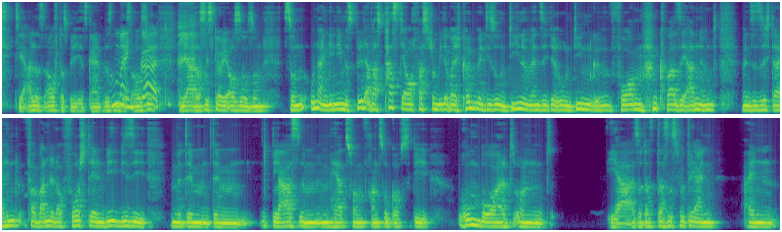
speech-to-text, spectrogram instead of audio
dir alles auf. Das will ich jetzt gar nicht wissen, oh wie das aussieht. Gott. Ja, das ist, glaube ich, auch so, so, ein, so ein unangenehmes Bild, aber es passt ja auch fast schon wieder, weil ich könnte mir diese Undine, wenn sie ihre Undinenform quasi annimmt, wenn sie sich dahin verwandelt, auch vorstellen, wie, wie sie mit dem, dem Glas im, im Herz von Franz Rogowski rumbohrt und ja, also das, das ist wirklich ein, ein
